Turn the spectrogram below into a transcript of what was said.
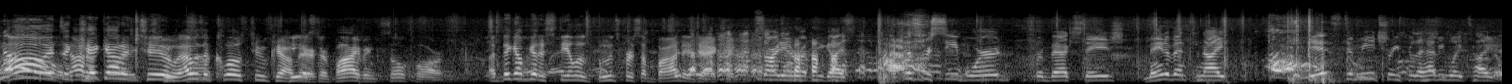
No! Oh, it's a Not a kick out break. in two. That was a close two count He is there. surviving so far. I think I'm gonna steal his boots for some bondage action. Sorry to interrupt you guys. I just received word from backstage. Main event tonight is Dimitri for the heavyweight title.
